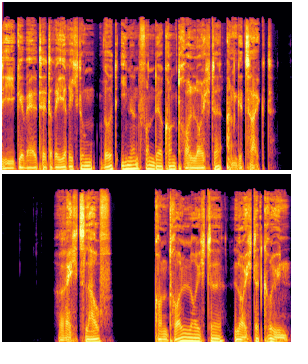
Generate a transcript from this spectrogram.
Die gewählte Drehrichtung wird Ihnen von der Kontrollleuchte angezeigt. Rechtslauf Kontrollleuchte leuchtet grün.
